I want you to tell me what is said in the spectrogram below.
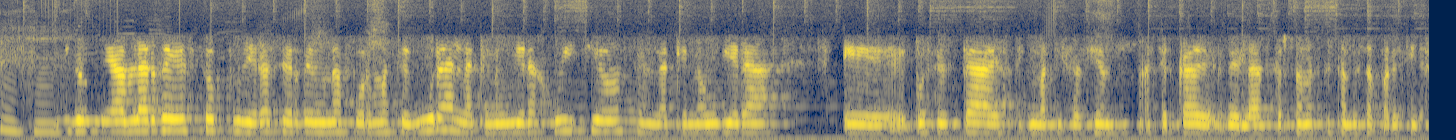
y donde hablar de esto pudiera ser de una forma segura, en la que no hubiera juicios, en la que no hubiera eh, pues esta estigmatización acerca de, las personas que están desaparecidas.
